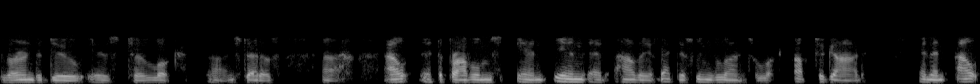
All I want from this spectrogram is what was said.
learn to do is to look uh, instead of uh, out at the problems and in at how they affect us. We need to learn to look up to God and then out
